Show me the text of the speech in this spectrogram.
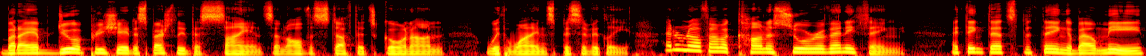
but I do appreciate especially the science and all the stuff that's going on with wine specifically. I don't know if I'm a connoisseur of anything. I think that's the thing about me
